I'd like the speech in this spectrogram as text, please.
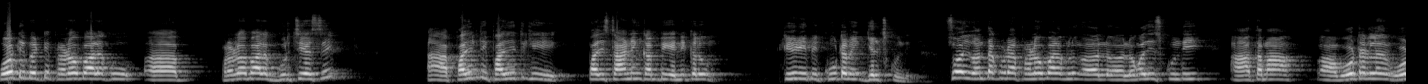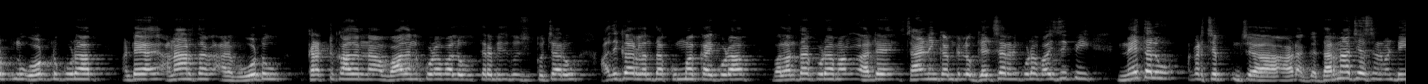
పోటీ పెట్టి ప్రలోభాలకు ప్రలోభాలకు గురి చేసి పదింటి పదింటికి పది స్టాండింగ్ కమిటీ ఎన్నికలు టీడీపీ కూటమి గెలుచుకుంది. సో ఇవంతా కూడా ప్రలోభాలకు లొంగ తీసుకుంది తమ ఓటర్ల ఓట్ను ఓట్ను కూడా అంటే అనార్థ ఓటు కరెక్ట్ కాదన్న వాదన కూడా వాళ్ళు తెరపించుకొచ్చారు అధికారులంతా కుమ్మక్కై కూడా వాళ్ళంతా కూడా అంటే స్టాండింగ్ కమిటీలో గెలిచారని కూడా వైసీపీ నేతలు అక్కడ చెప్ ధర్నా చేసినటువంటి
